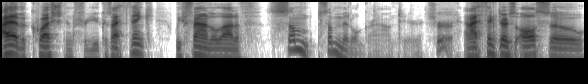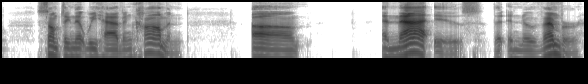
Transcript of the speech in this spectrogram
I have a question for you because I think we found a lot of some some middle ground here, Sure. and I think there's also something that we have in common, um, and that is that in November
